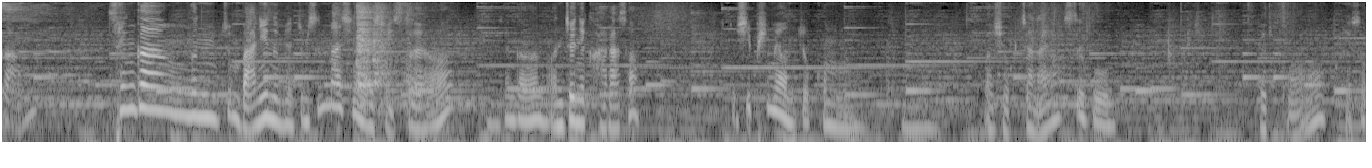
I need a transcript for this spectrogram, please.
생강. 생강은 좀 많이 넣으면 좀 쓴맛이 날 수 있어요. 음, 생강은 완전히 갈아서 또 씹히면 조금 음, 맛이 없잖아요. 쓰고 맵고 그래서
